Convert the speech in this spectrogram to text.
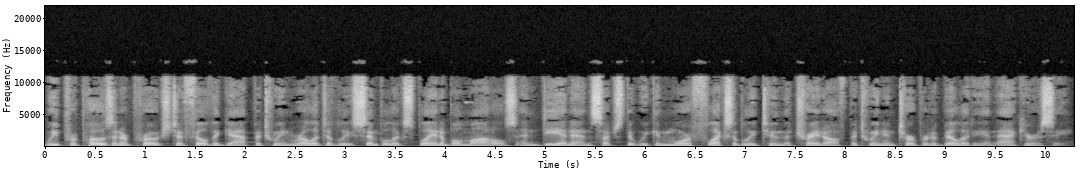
we propose an approach to fill the gap between relatively simple explainable models and DNN such that we can more flexibly tune the trade off between interpretability and accuracy.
